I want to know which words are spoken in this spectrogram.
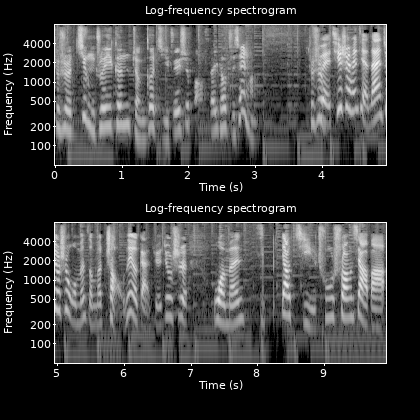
就是颈椎跟整个脊椎是保持在一条直线上的，就是对，其实很简单，就是我们怎么找那个感觉，就是我们要挤出双下巴。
